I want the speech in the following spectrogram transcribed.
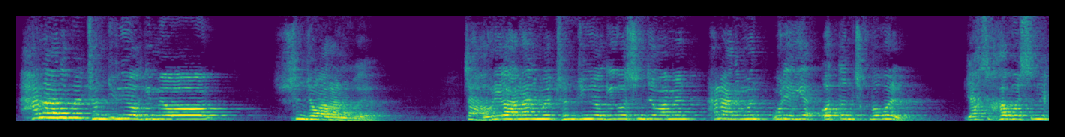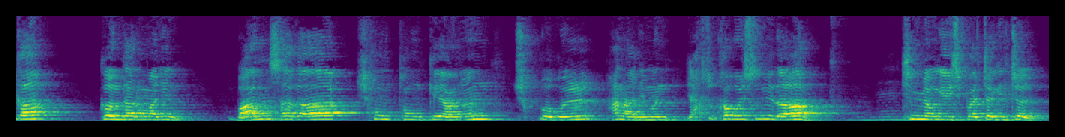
하나님을 존중히 여기며 순종하라는 거예요. 자, 우리가 하나님을 존중히 여기고 순종하면 하나님은 우리에게 어떤 축복을 약속하고 있습니까? 그건 다름 아닌 만사가 형통케 하는 축복을 하나님은 약속하고 있습니다. 신명기 28장 1절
